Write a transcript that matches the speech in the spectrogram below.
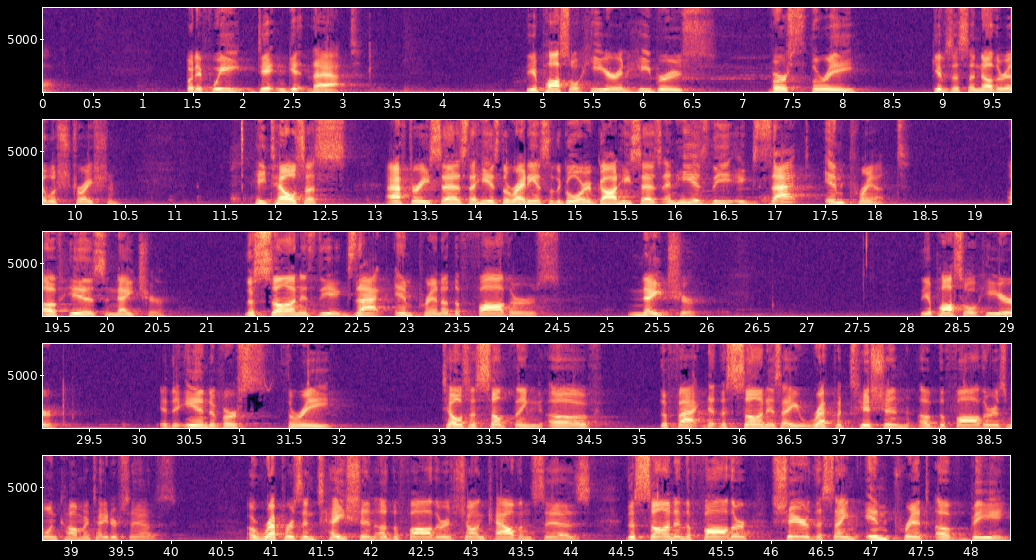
But if we didn't get that, the apostle here in Hebrews, verse 3, gives us another illustration. He tells us, after he says that he is the radiance of the glory of God, he says, and he is the exact imprint of his nature. The Son is the exact imprint of the Father's nature. The apostle here at the end of verse 3 tells us something of the fact that the Son is a repetition of the Father, as one commentator says, a representation of the Father, as John Calvin says. The Son and the Father share the same imprint of being.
